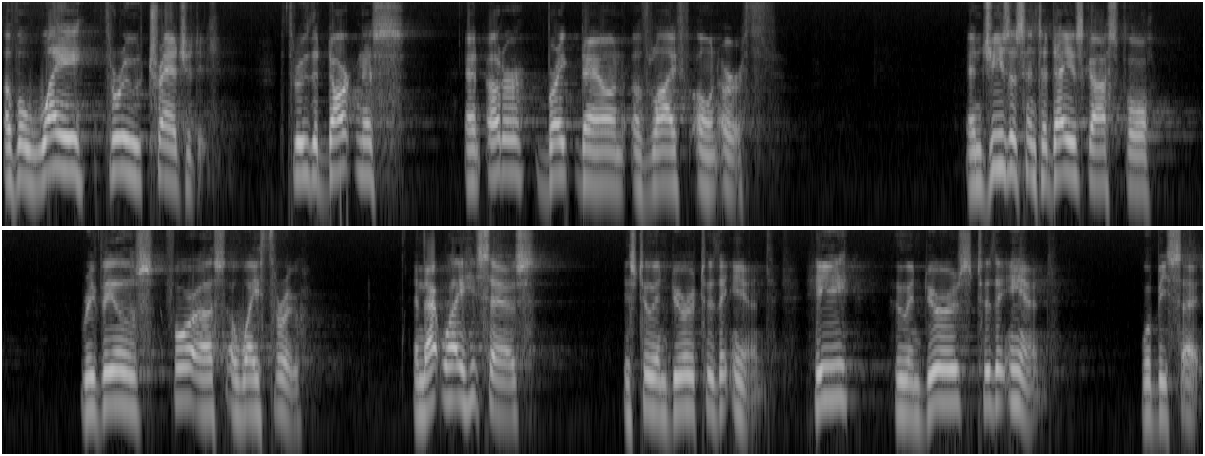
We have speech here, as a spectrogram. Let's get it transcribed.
of a way through tragedy, through the darkness and utter breakdown of life on earth. And Jesus in today's gospel reveals for us a way through. And that way, he says, is to endure to the end. He who endures to the end will be saved.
